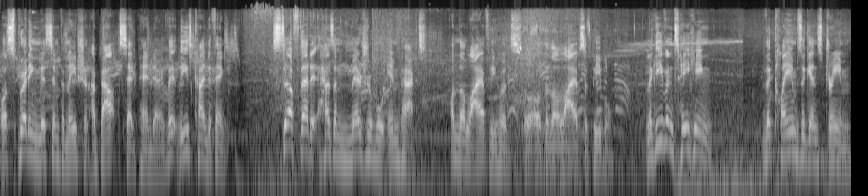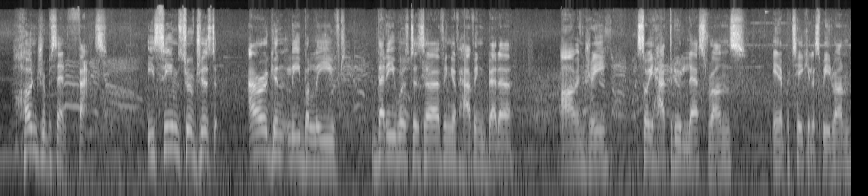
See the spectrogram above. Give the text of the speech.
or spreading misinformation about said pandemic. These kind of things. Stuff that it has a measurable impact on the livelihoods or, or the lives of people. Like even taking the claims against Dream, 100% facts. He seems to have just arrogantly believed that he was deserving of having better RNG, so he had to do less runs in a particular speed run,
